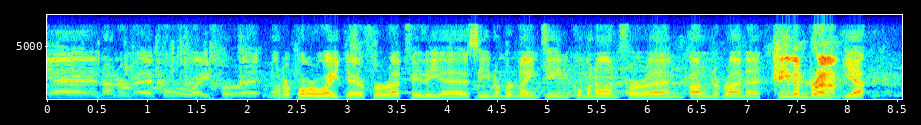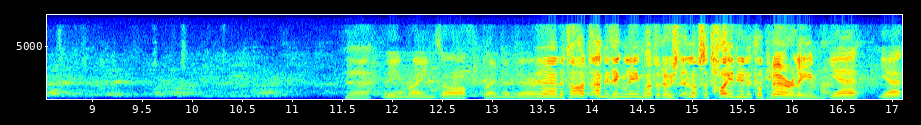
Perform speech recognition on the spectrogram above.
Yeah, another uh, poor wide for uh, another poor wide there for Rathvilly. Uh, see number 19 coming on for um, Ballinabranna. Keelan Brennan. Yeah, Yeah. Liam Ryan's off. Brendan there. Yeah, and I thought anything Liam got to do. It looks a tidy little player, Liam. Yeah, yeah,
